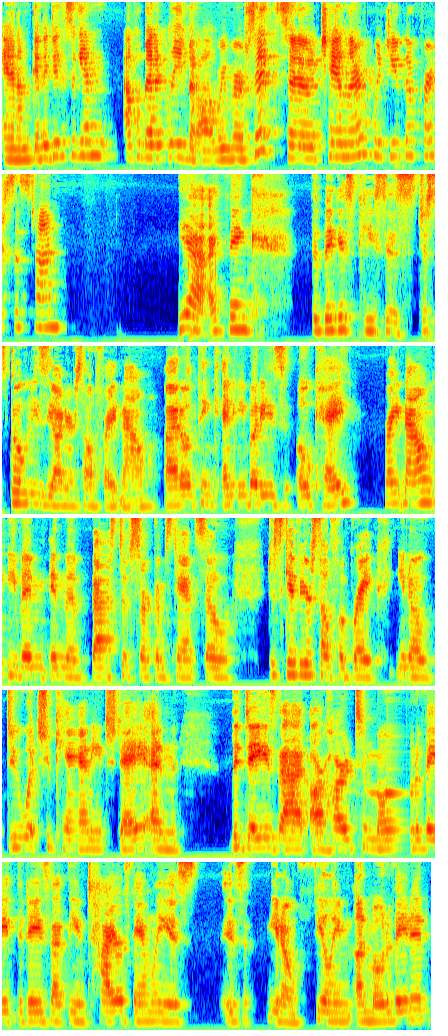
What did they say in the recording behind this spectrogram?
And I'm going to do this again alphabetically, but I'll reverse it. So Chandler, would you go first this time? Yeah, I think the biggest piece is just go easy on yourself right now. I don't think anybody's okay right now, even in the best of circumstance. So just give yourself a break, you know, do what you can each day. And the days that are hard to motivate, the days that the entire family is is, you know, feeling unmotivated,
